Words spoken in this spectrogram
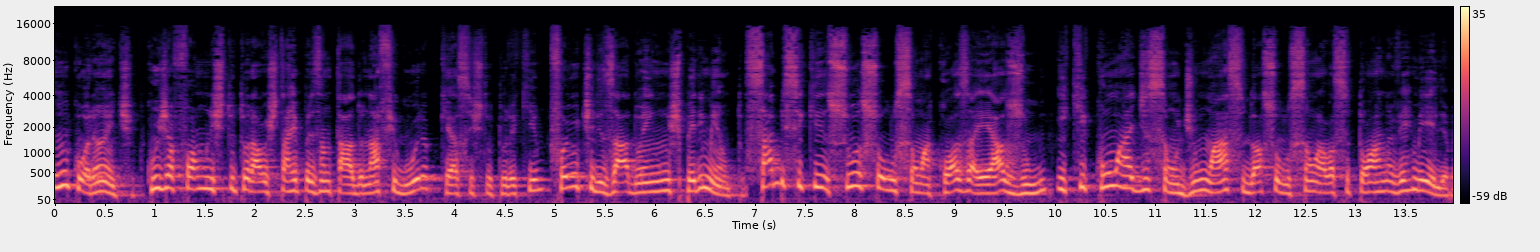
Um corante, cuja fórmula estrutural está representado na figura, que é essa estrutura aqui, foi utilizado em um experimento. Sabe-se que sua solução aquosa é azul e que com a adição de um ácido à solução ela se torna vermelha.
